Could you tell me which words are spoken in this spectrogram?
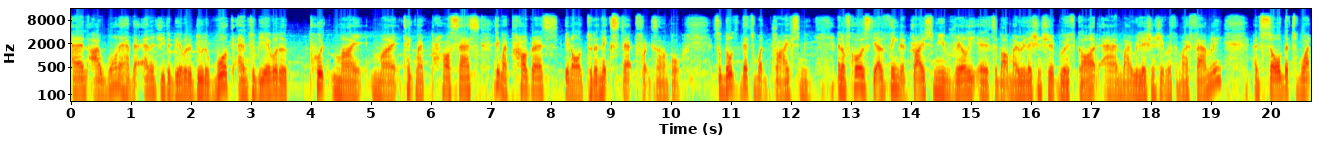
And I want to have the energy to be able to do the work and to be able to put my my take my process take my progress you know to the next step for example. So those that's what drives me. And of course the other thing that drives me really is about my relationship with god and my relationship with my family. And so that's what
